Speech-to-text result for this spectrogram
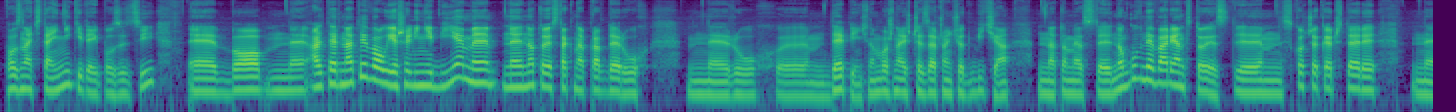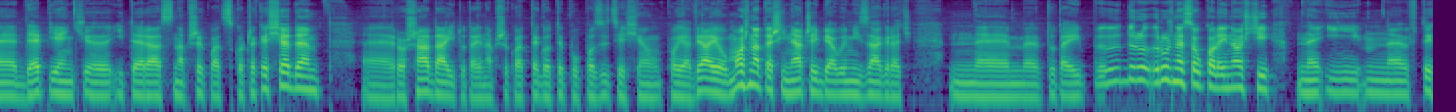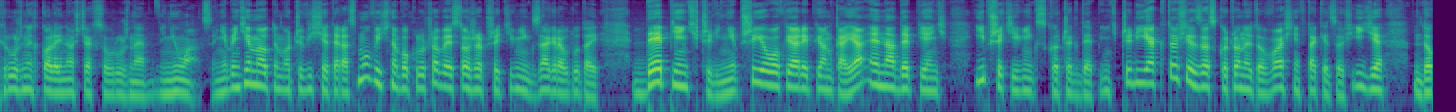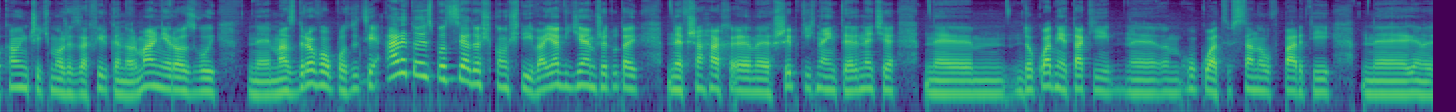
poznać tajniki tej pozycji, e, bo m, alternatywą, jeżeli nie bijemy, e, no to jest tak naprawdę ruch, m, ruch em, D5. No można jeszcze zacząć od bicia, natomiast e, no główny wariant to jest skoczek E4, m, D5 e, i teraz na przykład skoczek E7, e, roszada i tutaj na przykład tego typu pozycje się pojawiają. Można też inaczej białymi zagrać. Mm, Tutaj y, ró- różne są kolejności mm, i mm, w tych różnych kolejnościach są różne niuanse. Nie będziemy o tym oczywiście teraz mówić, no bo kluczowe jest to, że przeciwnik zagrał tutaj D5, czyli nie przyjął ofiary pionka, ja E na D5 i przeciwnik skoczek D5, czyli jak ktoś jest zaskoczony, to właśnie w takie coś idzie, dokończyć może za chwilkę normalnie rozwój, m, ma zdrową pozycję, ale to jest pozycja dość kąśliwa. Ja widziałem, że tutaj m, w szachach em, szybkich na internecie em, dokładnie taki układ stanął w partii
